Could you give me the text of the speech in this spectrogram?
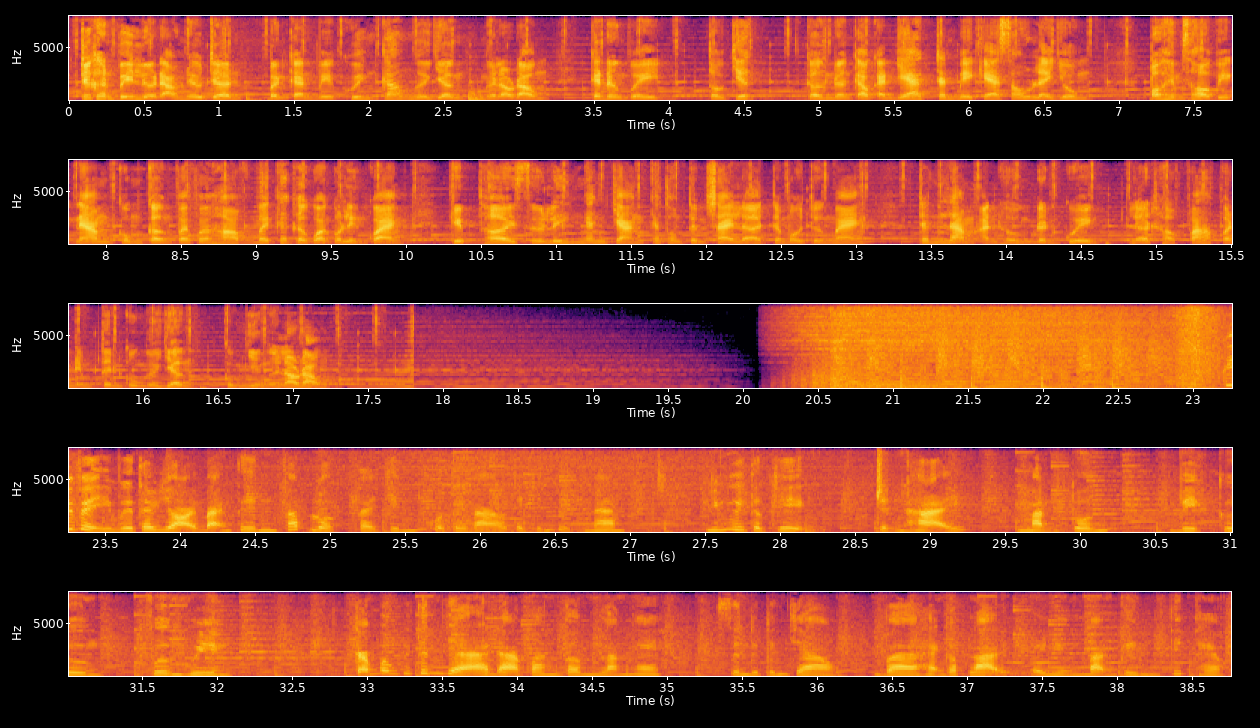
Trước hành vi lừa đảo nêu trên, bên cạnh việc khuyến cáo người dân, người lao động, các đơn vị, tổ chức cần nâng cao cảnh giác tránh bị kẻ xấu lợi dụng, Bảo hiểm xã hội Việt Nam cũng cần phải phối hợp với các cơ quan có liên quan, kịp thời xử lý ngăn chặn các thông tin sai lệch trên môi trường mạng, tránh làm ảnh hưởng đến quyền, lợi ích hợp pháp và niềm tin của người dân cũng như người lao động. Quý vị vừa theo dõi bản tin pháp luật tài chính của Thời báo Tài chính Việt Nam. Những người thực hiện Trịnh Hải, Mạnh Tuấn, Việt Cường, Phương Huyền. Cảm ơn quý thính giả đã quan tâm lắng nghe. Xin được kính chào và hẹn gặp lại ở những bản tin tiếp theo.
